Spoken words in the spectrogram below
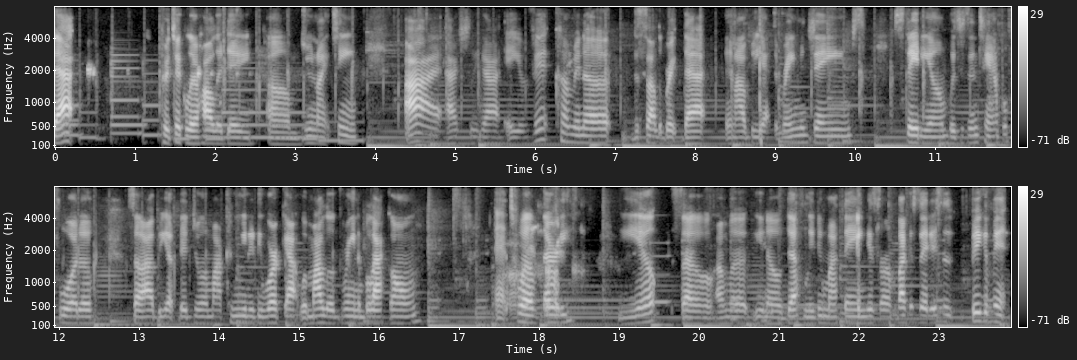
that particular holiday, um, June 19th, I actually got a event coming up to celebrate that, and I'll be at the Raymond James Stadium, which is in Tampa, Florida. So I'll be up there doing my community workout with my little green and black on at 12:30. Yep. So I'm gonna, you know, definitely do my thing. It's um, like I said, it's a big event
